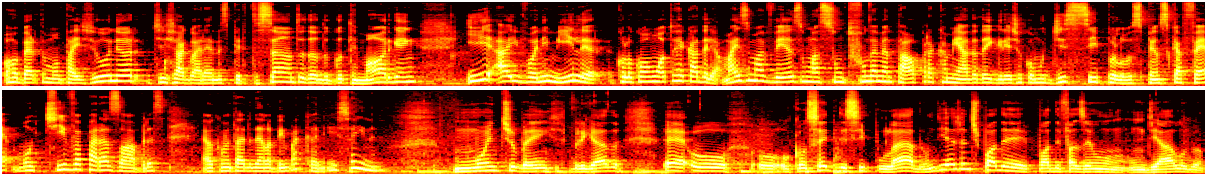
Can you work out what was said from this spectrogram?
Roberto Montai Júnior, de Jaguaré, no Espírito Santo, dando Guten Morgen. E a Ivone Miller colocou um outro recado ali. Ó. Mais uma vez, um assunto fundamental para a caminhada da igreja como discípulos. Penso que a fé motiva para as obras. É o comentário dela bem bacana. É isso aí, né? Muito bem, obrigado. É, o, o, o, conceito de discipulado, um dia a gente pode, pode fazer um, um diálogo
